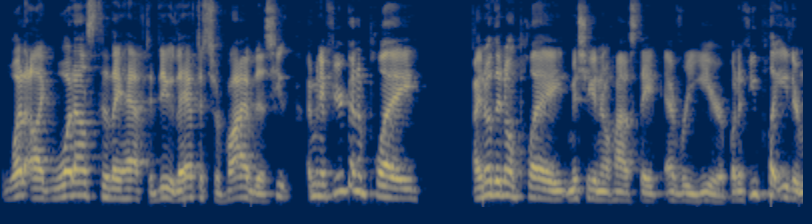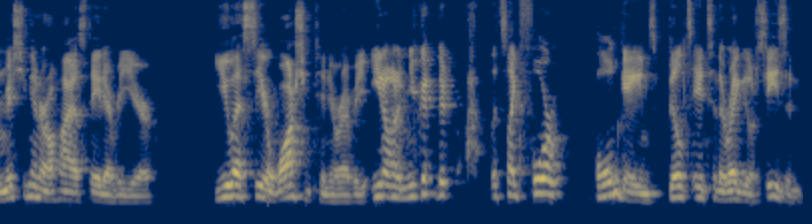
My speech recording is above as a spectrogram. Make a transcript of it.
what like what else do they have to do? They have to survive this. I mean, if you're going to play. I know they don't play Michigan and Ohio State every year, but if you play either Michigan or Ohio State every year, USC or Washington or every, you know, and you get it's like four bowl games built into the regular season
